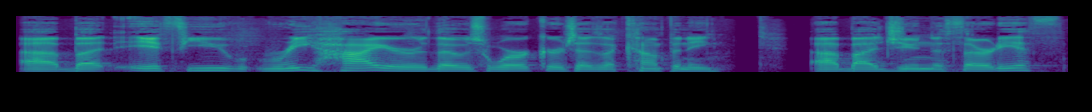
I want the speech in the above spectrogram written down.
Uh, but if you rehire those workers as a company uh, by June the thirtieth,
